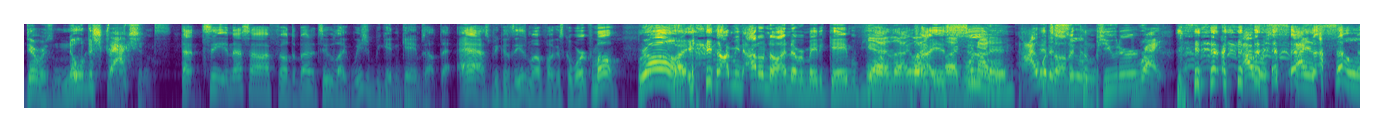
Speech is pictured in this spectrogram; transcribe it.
there was no distractions, That see, and that's how I felt about it too. Like we should be getting games out the ass because these motherfuckers could work from home. bro. Like I mean, I don't know. I never made a game before. yeah, like, but like, I like assume we're not. A, I would it's assume, on a computer. right? I I assume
